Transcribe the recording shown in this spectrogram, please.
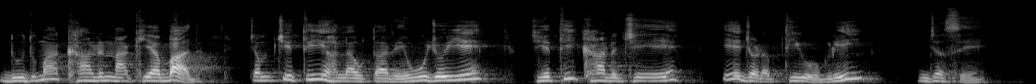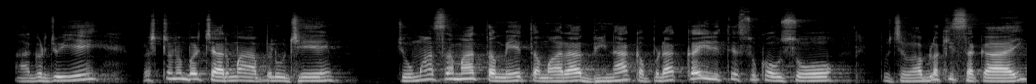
દૂધમાં ખાંડ નાખ્યા બાદ ચમચીથી હલાવતા રહેવું જોઈએ, જેથી ખાંડ છે એ ઝડપથી ઓગળી જશે. આગળ જોઈએ, પ્રશ્ન નંબર ચારમાં આપેલું છે, ચોમાસામાં તમે તમારા ભીના કપડાં કઈ રીતે સૂકવશો? તો જવાબ લખી શકાય,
